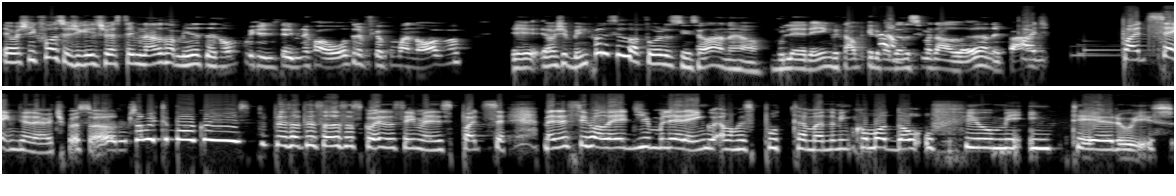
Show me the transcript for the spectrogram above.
Eu achei que fosse, eu achei que ele tivesse terminado com a mina de novo, porque ele termina com a outra, fica com uma nova. E eu achei bem parecido o ator, assim, sei lá, né? Mulherengo e tal, porque ele não, vai dando em cima da lana e pá. Pode, Pode ser, entendeu? Tipo, eu sou, não sou muito boa com isso, prestar atenção nessas coisas assim, mas pode ser. Mas esse rolê de mulherengo é uma coisa, puta, mano, me incomodou o filme inteiro, isso.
